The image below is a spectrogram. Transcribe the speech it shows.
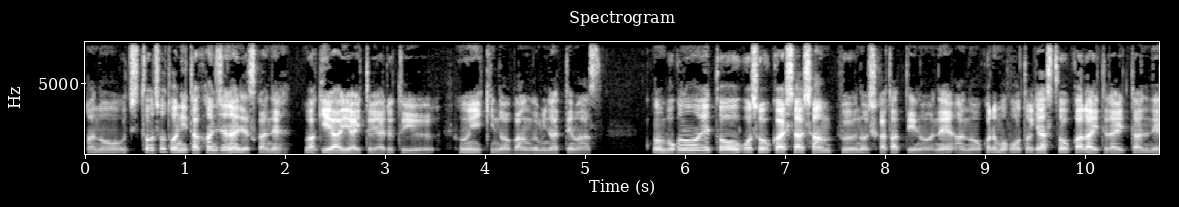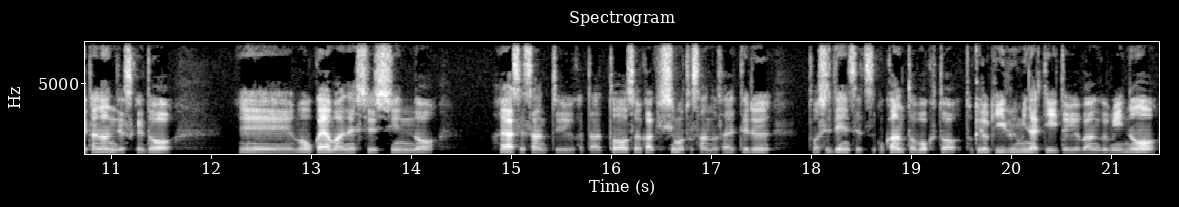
あの、うちとちょっと似た感じじゃないですかね。和気あいあいとやるという雰囲気の番組になってます。この僕の、えっと、ご紹介したシャンプーの仕方っていうのはね、あの、これもフォトキャストからいただいたネタなんですけど、えー、まあ、岡山ね、出身の早瀬さんという方と、それから岸本さんのされてる都市伝説、おかんと僕と時々イルミナティという番組の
